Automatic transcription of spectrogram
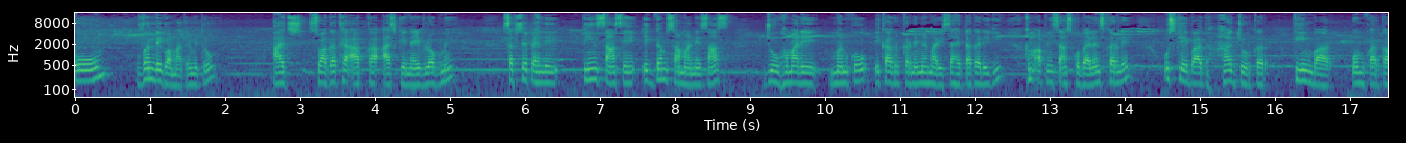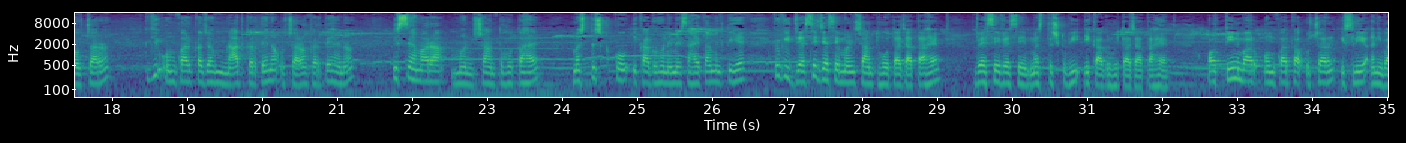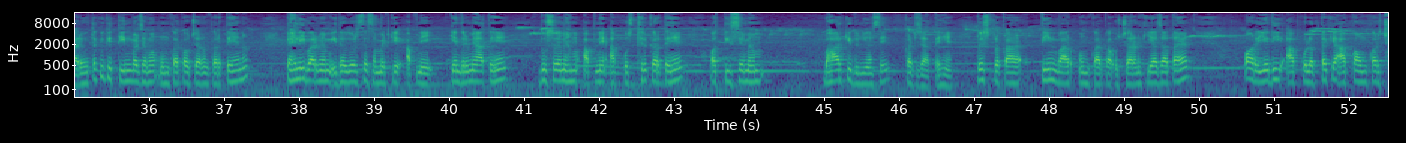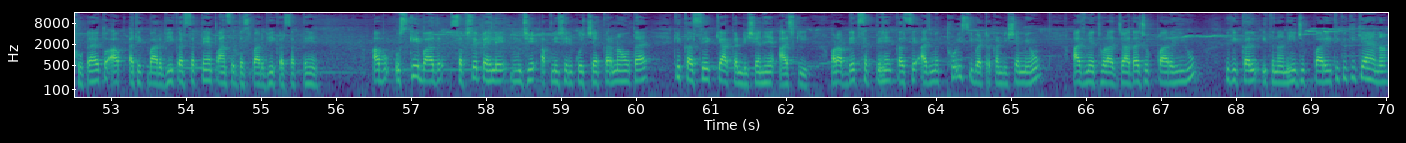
ओम वंदे गौ मात्र। मित्रों आज स्वागत है आपका आज के नए व्लॉग में। सबसे पहले तीन साँसें, एकदम सामान्य सांस, जो हमारे मन को एकाग्र करने में हमारी सहायता करेगी। हम अपनी सांस को बैलेंस कर लें। उसके बाद हाथ जोड़कर तीन बार ओमकार का उच्चारण, क्योंकि ओमकार का जब हम नाद करते हैं ना, उच्चारण करते हैं ना, इससे हमारा मन शांत होता है। मस्तिष्क को एकाग्र होने में सहायता मिलती है, क्योंकि जैसे जैसे मन शांत होता जाता है वैसे वैसे मस्तिष्क भी एकाग्र होता जाता है। और तीन बार ओमकार का उच्चारण इसलिए अनिवार्य होता है क्योंकि तीन बार जब हम ओमकार का उच्चारण करते हैं ना, पहली बार में हम इधर उधर से समेट के अपने केंद्र में आते हैं, दूसरे में हम अपने आप को स्थिर करते हैं और तीसरे में हम बाहर की दुनिया से कट जाते हैं। तो इस प्रकार तीन बार ओमकार का उच्चारण किया जाता है। और यदि आपको लगता है कि आपका ओमकार छोटा है तो आप अधिक बार भी कर सकते हैं, पाँच से दस बार भी कर सकते हैं। अब उसके बाद सबसे पहले मुझे अपने शरीर को चेक करना होता है कि कल से क्या कंडीशन है आज की। और आप देख सकते हैं, कल से आज मैं थोड़ी सी बेटर कंडीशन में हूँ। आज मैं थोड़ा ज़्यादा झुक पा रही हूँ, क्योंकि कल इतना नहीं झुक पा रही थी, क्योंकि क्या है ना,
